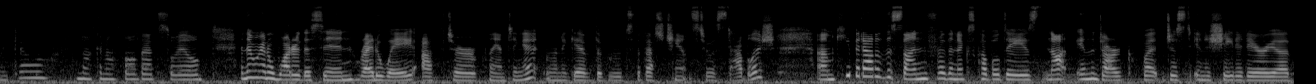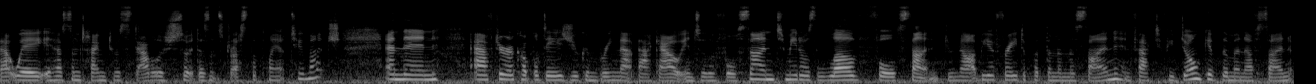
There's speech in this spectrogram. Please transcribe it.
we go, knocking off all that soil. And then we're gonna water this in right away after planting it. We wanna give the roots the best chance to establish. Um, keep it out of the sun for the next couple days, not in the dark, but just in a shaded area. That way it has some time to establish so it doesn't stress the plant too much. And then after a couple days, you can bring that back out into the full sun. Tomatoes love full sun. Do not be afraid to put them in the sun. In fact, if you don't give them enough sun,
